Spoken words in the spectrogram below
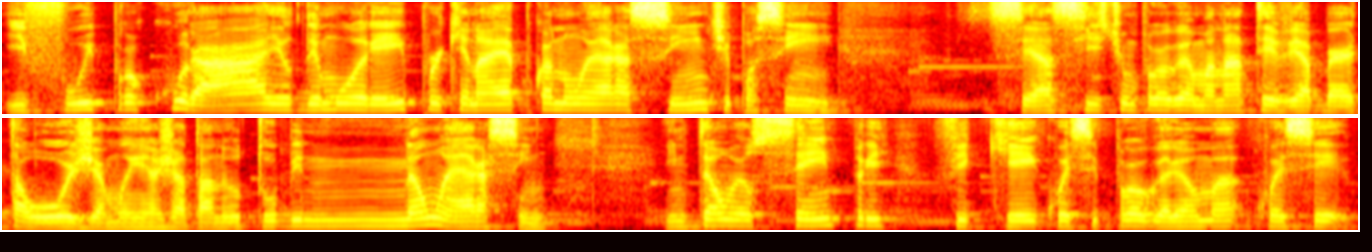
e fui procurar. Eu demorei porque na época não era assim, tipo assim, você assiste um programa na TV aberta hoje, amanhã já tá no YouTube, não era assim. Então eu sempre fiquei com esse programa, com esse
